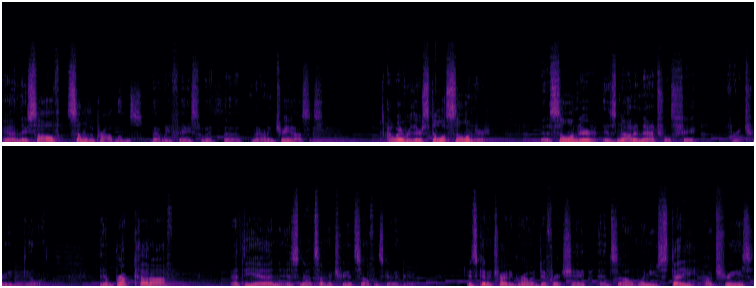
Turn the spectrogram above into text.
And they solve some of the problems that we face with uh, mounting tree houses. However, there's still a cylinder, and a cylinder is not a natural shape for a tree to deal with. The abrupt cutoff at the end is not something a tree itself is going to do. It's going to try to grow a different shape, and so when you study how trees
